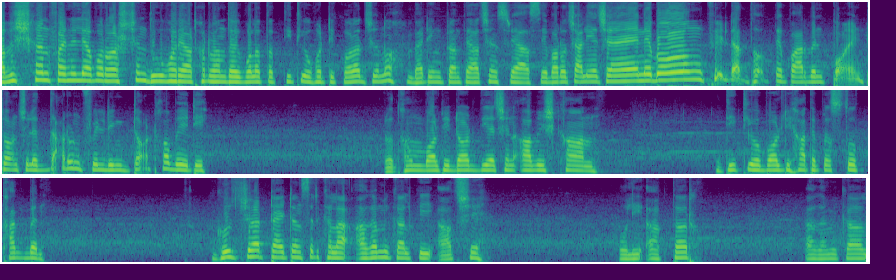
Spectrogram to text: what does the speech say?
আবিশ খান ফাইনালি আবার আসছেন। দু ওভারে আঠারো রান দেয় বলা তার তৃতীয় ওভারটি করার জন্য। ব্যাটিং প্রান্তে আছেন শ্রেয়াস, এবারও চালিয়েছেন এবং ফিল্ডার ধরতে পারবেন। পয়েন্ট অঞ্চলে দারুণ ফিল্ডিং ডট হবে এটি। প্রথম বলটি ডট দিয়েছেন আবিশ খান। দ্বিতীয় বলটি হাতে প্রস্তুত থাকবেন। গুজরাট টাইটান্সের খেলা আগামীকালকেই আছে। অলি আক্তার আগামীকাল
